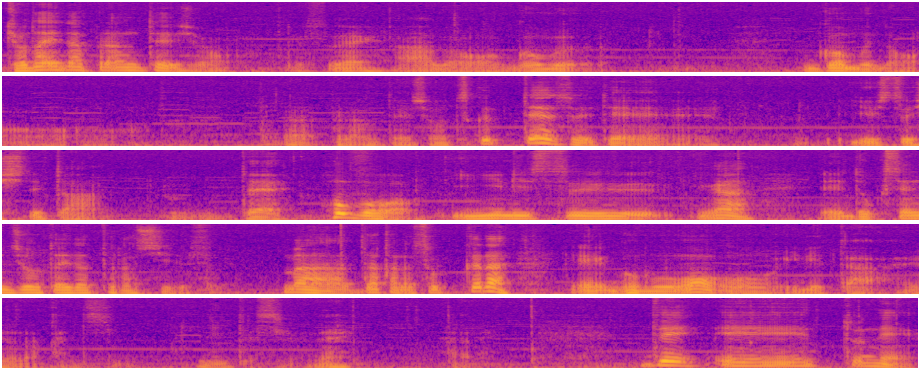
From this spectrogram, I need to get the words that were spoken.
巨大なプランテーションですねあのゴムゴムのプランテーションを作ってそれで輸出してたんでほぼイギリスが、独占状態だったらしいです。まあだからそこから、ゴムを入れたような感じですよね。はい、でえー、っとね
